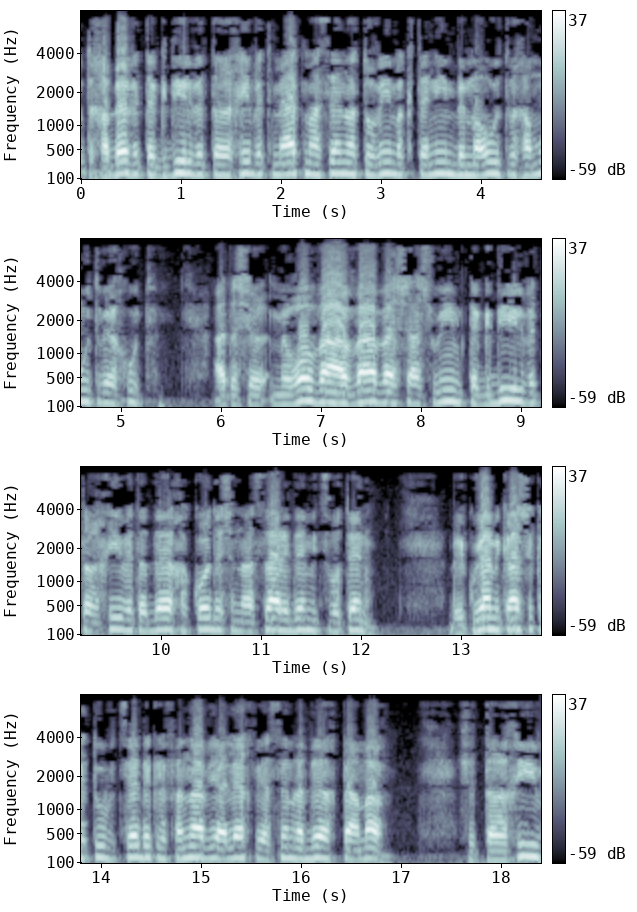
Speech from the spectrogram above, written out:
ותחבב ותגדיל ותרחיב את מעט מעשינו הטובים הקטנים במהות וכמות ואיכות, עד אשר מרוב האהבה והשעשועים תגדיל ותרחיב את הדרך הקודש הנעשה על ידי מצוותינו. ויקוים מקרא שכתוב צדק לפניו יהלך וישם לדרך פעמיו. שתרחיב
